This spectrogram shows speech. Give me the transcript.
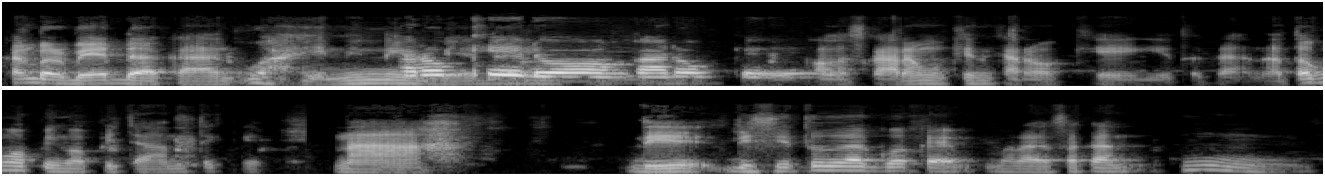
kan berbeda kan wah ini nih karaoke beda dong, karaoke. kalau sekarang mungkin karaoke gitu kan atau ngopi-ngopi cantik gitu. nah di di situlah gue kayak merasakan hmm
